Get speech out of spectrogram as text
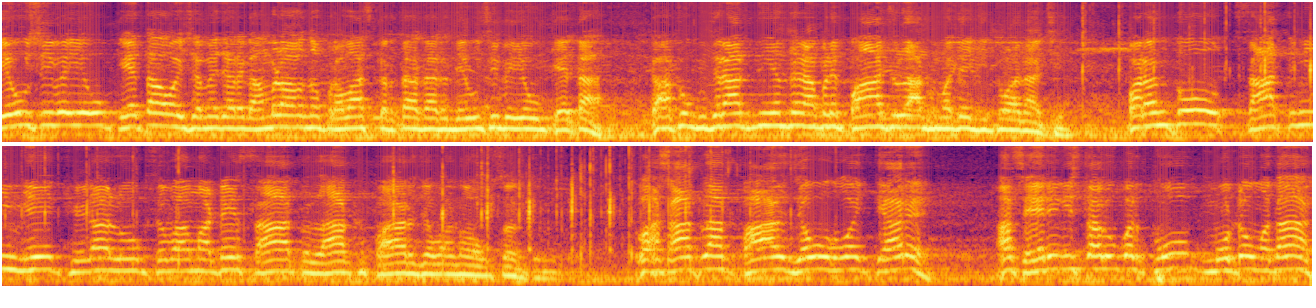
દેવુસિંહભાઈ એવું કહેતા હોય છે, અમે જ્યારે ગામડાઓનો પ્રવાસ કરતા ત્યારે દેવુસિંહભાઈ એવું કહેતા, કે આખું ગુજરાતની અંદર આપણે પાંચ લાખ મતે જીતવાના છે પરંતુ સાતમી મે ખેડા લોકસભા માટે સાત લાખ પાર જવાનો અવસર થયો. આ સાત લાખ પાર જવું હોય ત્યારે આ શહેરી વિસ્તાર ઉપર ખૂબ મોટો મદાર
